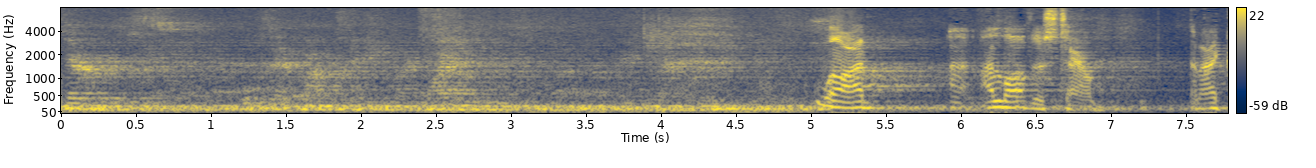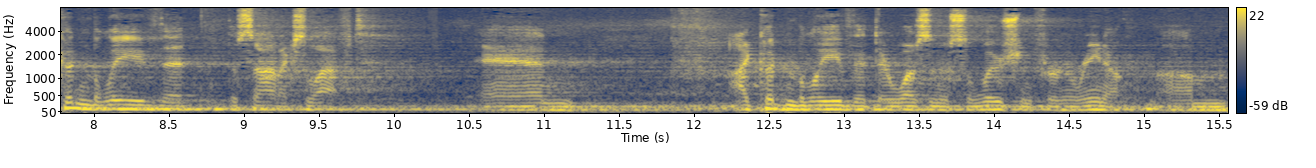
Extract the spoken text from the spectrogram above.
Terrorism, what was that conversation like? Why did you? Well, I, I- love this town, and I couldn't believe that the Sonics left. And I couldn't believe that there wasn't a solution for an arena. Um,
